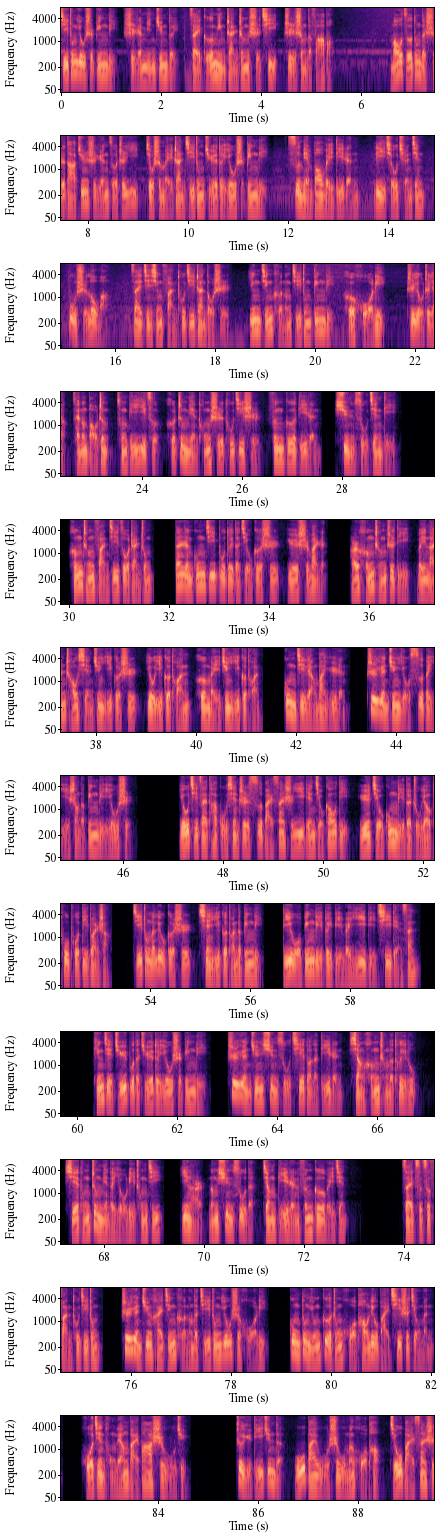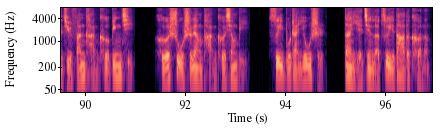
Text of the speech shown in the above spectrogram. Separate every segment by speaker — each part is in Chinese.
Speaker 1: 集中优势兵力是人民军队在革命战争时期制胜的法宝。毛泽东的十大军事原则之一就是每战集中绝对优势兵力，四面包围敌人，力求全歼，不使漏网。在进行反突击战斗时，应尽可能集中兵力和火力，只有这样，才能保证从敌一侧和正面同时突击时分割敌人，迅速歼敌。横城反击作战中，担任攻击部队的九个师约十万人，而横城之敌为南朝鲜军一个师又一个团和美军一个团，共计两万余人。志愿军有四倍以上的兵力优势。尤其在踏古县至四百三十一点九高地约九公里的主要突破地段上，集中了六个师欠一个团的兵力，敌我兵力对比为一比七点三。凭借局部的绝对优势兵力，志愿军迅速切断了敌人向横城的退路，协同正面的有力冲击，因而能迅速的将敌人分割围歼。在此次反突击中，志愿军还尽可能的集中优势火力，共动用各种火炮六百七十九门，火箭筒两百八十五具。这与敌军的五百五十五门火炮、九百三十具反坦克兵器和数十辆坦克相比，虽不占优势，但也尽了最大的可能。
